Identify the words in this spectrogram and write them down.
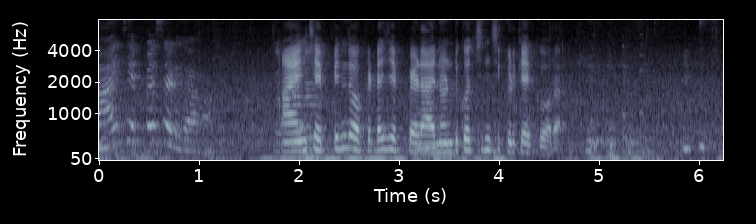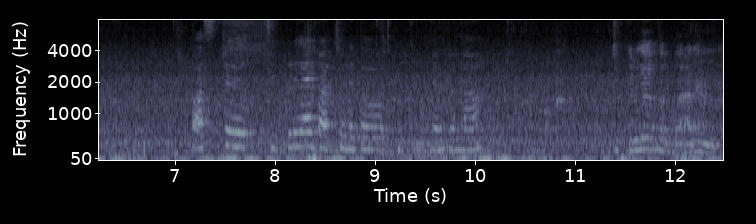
ఆయన చెప్పేశాడు కదా. ఆయన చెప్పింది ఒకటే చెప్పాడు. ఆయన వండుకొచ్చిన చిక్కుడుకాయ కూర. ఫస్ట్ చిక్కుడుగాయ పచ్చడితో తింటున్నా. చిక్కుడుకాయ కూర బాగానే ఉంది.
